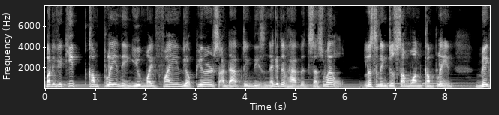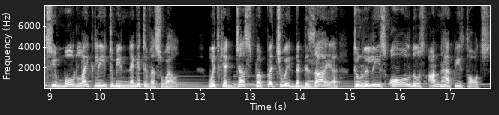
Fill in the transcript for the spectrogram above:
But if you keep complaining, you might find your peers adapting these negative habits as well. Listening to someone complain makes you more likely to be negative as well, which can just perpetuate the desire to release all those unhappy thoughts.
